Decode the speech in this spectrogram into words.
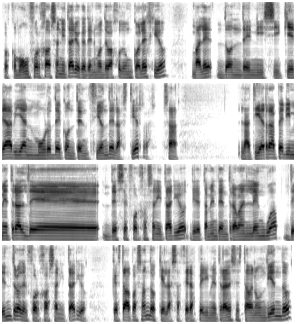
Pues como un forjado sanitario que tenemos debajo de un colegio, ¿vale? Donde ni siquiera habían muros de contención de las tierras. La tierra perimetral de, ese forjado sanitario directamente entraba en lengua dentro del forjado sanitario. ¿Qué estaba pasando? Que las aceras perimetrales se estaban hundiendo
